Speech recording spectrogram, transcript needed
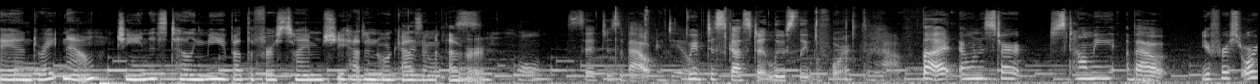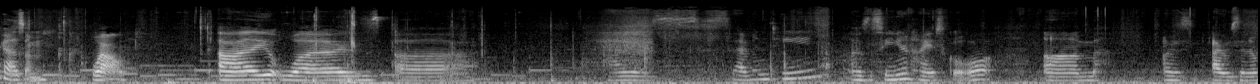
And right now, Jean is telling me about the first time she had an orgasm ever. Whole sit is about. I do. We've discussed it loosely before. We have. But I want to start. Just tell me about your first orgasm. Well, I was uh, I was 17. I was a senior in high school. Um, I was I was in a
